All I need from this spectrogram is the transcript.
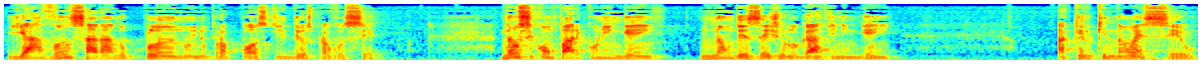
e avançará no plano e no propósito de Deus para você. Não se compare com ninguém, não deseje o lugar de ninguém. Aquilo que não é seu.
